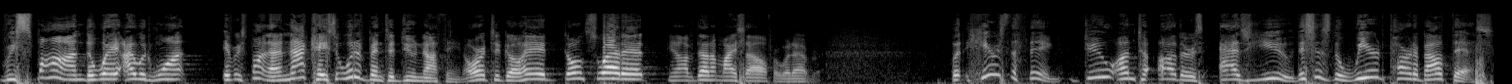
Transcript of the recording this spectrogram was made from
respond the way I would want it responded. in that case, it would have been to do nothing or to go, hey, don't sweat it. You know, I've done it myself or whatever. But here's the thing do unto others as you. This is the weird part about this.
